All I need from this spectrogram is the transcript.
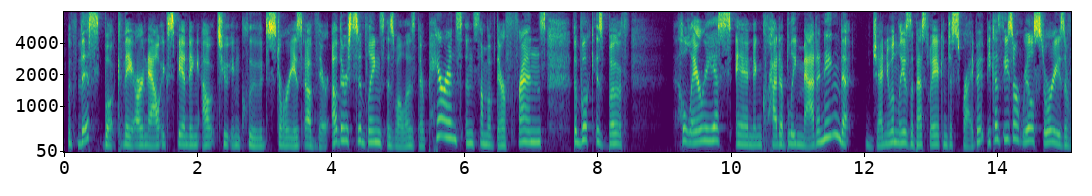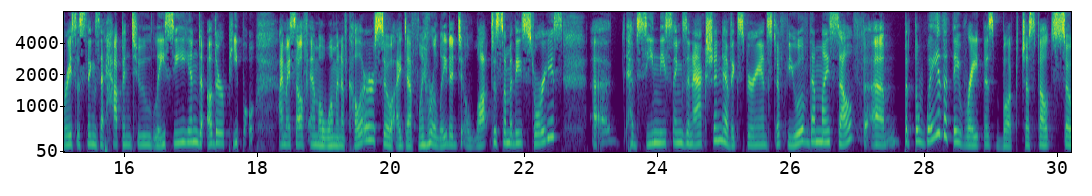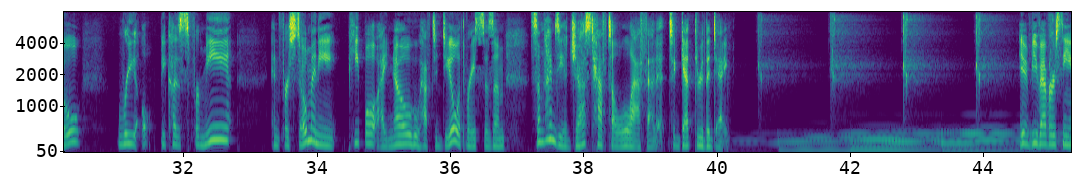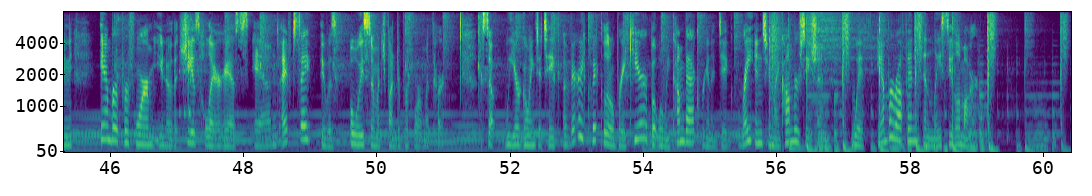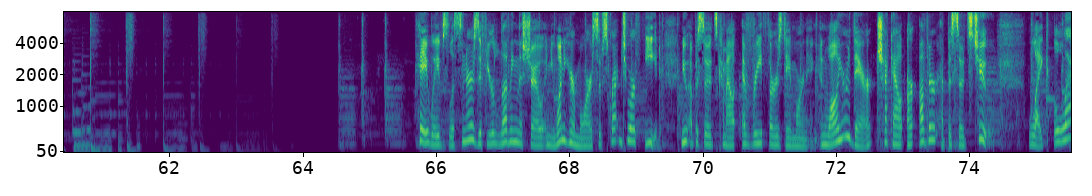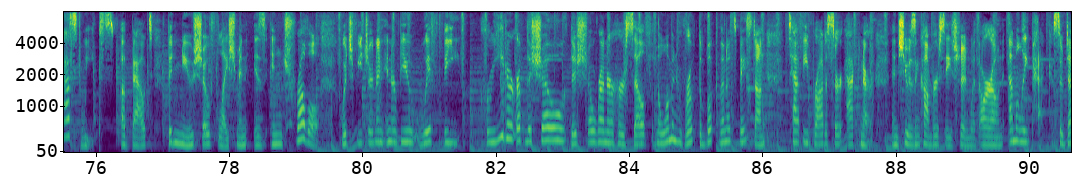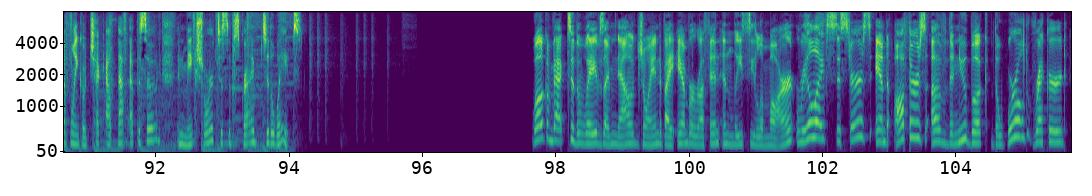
With this book, they are now expanding out to include stories of their other siblings, as well as their parents and some of their friends. The book is both hilarious and incredibly maddening that genuinely is the best way I can describe it because these are real stories of racist things that happen to Lacey and other people. I myself am a woman of color, so I definitely related to a lot to some of these stories. Uh, have seen these things in action, have experienced a few of them myself. Um, but the way that they write this book just felt so real because for me and for so many people I know who have to deal with racism, sometimes you just have to laugh at it to get through the day. If you've ever seen Amber perform, you know that she is hilarious. And I have to say, it was always so much fun to perform with her. So, we are going to take a very quick little break here, but when we come back, we're going to dig right into my conversation with Amber Ruffin and Lacey Lamar. Hey, Waves listeners, if you're loving the show and you want to hear more, subscribe to our feed. New episodes come out every Thursday morning. And while you're there, check out our other episodes too, like last week's about the new show Fleishman is in Trouble, which featured an interview with the creator of the show, the showrunner herself, and the woman who wrote the book that it's based on, Taffy Brodesser Akner. And she was in conversation with our own Emily Peck. So definitely go check out that episode and make sure to subscribe to The Waves. Welcome back to the Waves. I'm now joined by Amber Ruffin and Lacey Lamar, real life sisters and authors of the new book, The World Record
